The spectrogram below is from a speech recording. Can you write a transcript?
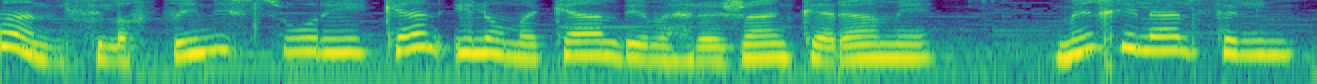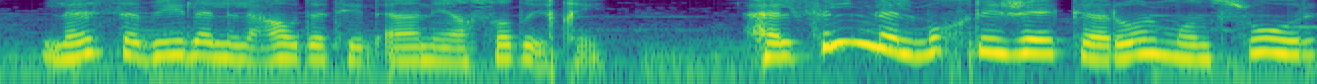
وكمان الفلسطيني السوري كان له مكان بمهرجان كرامة من خلال فيلم لا سبيل للعودة الآن يا صديقي. هالفيلم للمخرجة كارول منصور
